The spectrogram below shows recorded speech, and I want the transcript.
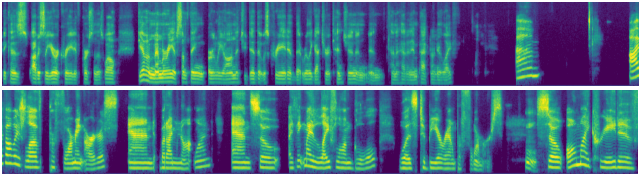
because obviously you're a creative person as well. Do you have a memory of something early on that you did that was creative that really got your attention and, and kind of had an impact on your life? Um, I've always loved performing artists, and but I'm not one. And so I think my lifelong goal was to be around performers. Hmm. So all my creative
